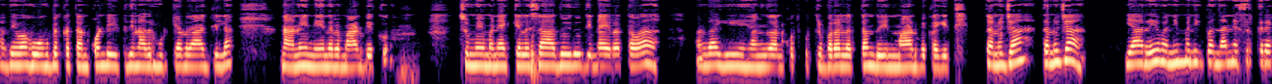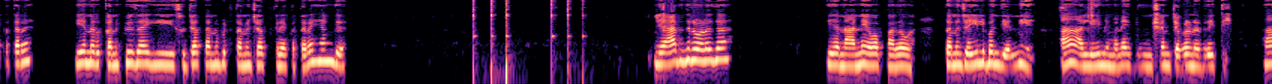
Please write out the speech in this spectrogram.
ಅದೇವ ಹೋಗ್ಬೇಕಂತ ಅನ್ಕೊಂಡು ಇಟ್ಟು ದಿನ ಆದ್ರೂ ಹುಡ್ಕ್ಯಾಡೋದು ಆಗಿಲ್ಲ ನಾನು ಇನ್ನೇನಾರ ಮಾಡ್ಬೇಕು. ಸುಮ್ಮನೆ ಮನ್ಯಾಗ ಕೆಲಸ ಅದು ಇದು ದಿನ ಇರತ್ತವ. ಹಂಗಾಗಿ ಹಂಗ ಅನ್ಕೋತ ಕೂತ್ರೆ ಬರಲ್ಲ ತಂದು ಏನ್ ಮಾಡ್ಬೇಕಾಗೈತಿ. ತನುಜಾ ತನುಜಾ. ಯಾರೇವ ನಿಮ್ ಮನಿಗ್ ಬಂದ್ ನನ್ನ ಹೆಸರು ಕರೆಯಕತ್ತಾರ? ಏನಾರ ಕನ್ಫ್ಯೂಸ್ ಆಗಿ ಸುಜಾತ ಅನ್ಬಿಟ್ಟು ತನುಜಾ ಅಂತ ಕರೆಯಕತ್ತಾರ ಹೆಂಗ? ಯಾರಿದ್ರ ಒಳಗ? ಏ, ನಾನೇ ಅವ ಪರವ ತನುಜಾ, ಇಲ್ಲಿ ಬಂದಿಯನ್ನಿ ಹಾ ಅಲ್ಲಿ ನಿಮ್ಮ ಮನ್ಯಾಗ ಮಿಷನ್ ಜಗಳ ನಡ್ದೈತಿ. ಹಾ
